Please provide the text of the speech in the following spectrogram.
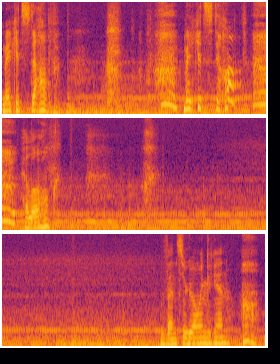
Make it stop. Make it stop. Hello? Vents are going again.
